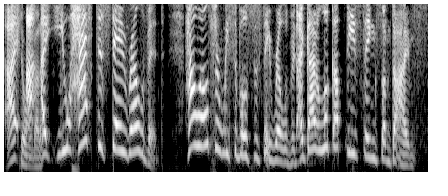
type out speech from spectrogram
I, Don't worry I, about I, you have to stay relevant. How else are we supposed to stay relevant? I got to look up these things sometimes.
